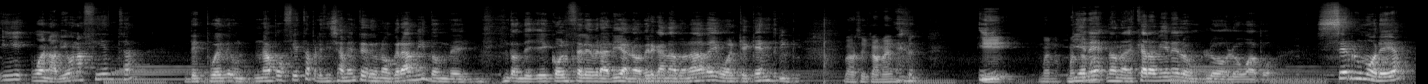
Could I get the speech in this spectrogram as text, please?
Y bueno, había una fiesta, después de un- una posfiesta precisamente de unos Grammys, donde, donde J. Cole celebraría no haber ganado nada, igual que Kendrick. Básicamente. Y y, bueno, Viene, no, no, es que ahora viene lo, lo- lo guapo. Se rumorea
